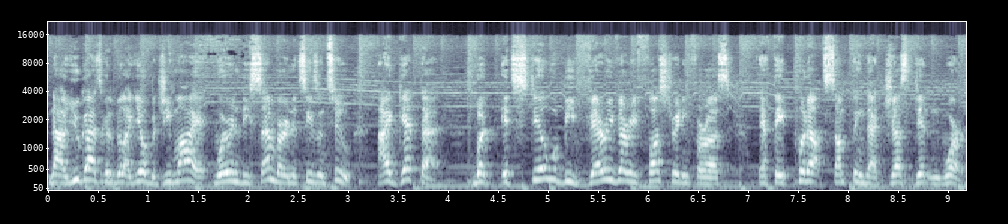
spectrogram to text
Now you guys are gonna be like, yo, but Gmia, we're in December and it's season two. I get that. But it still would be very, very frustrating for us if they put out something that just didn't work.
